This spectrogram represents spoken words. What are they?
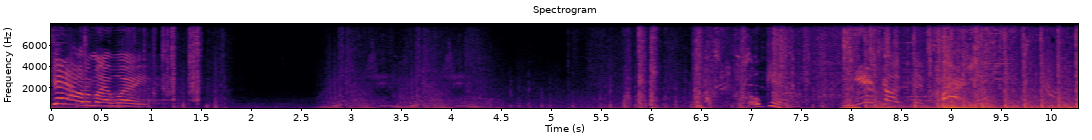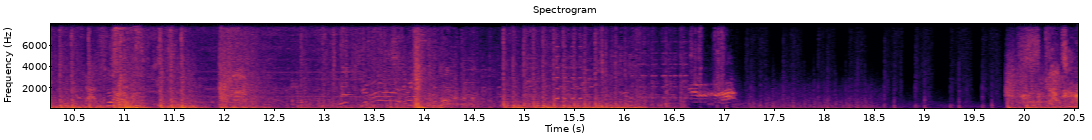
Get out of my way! Go get him. Here comes the party! Satchel.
